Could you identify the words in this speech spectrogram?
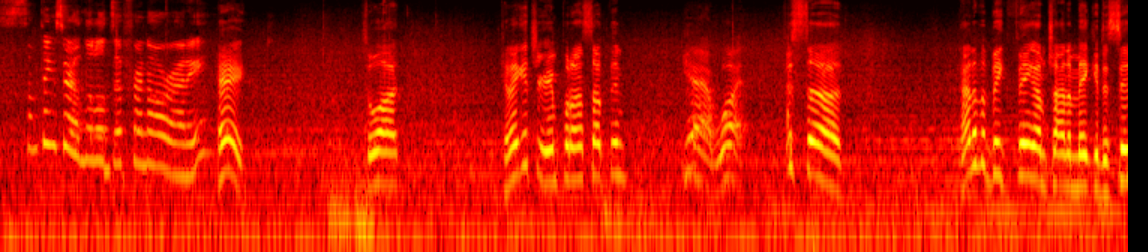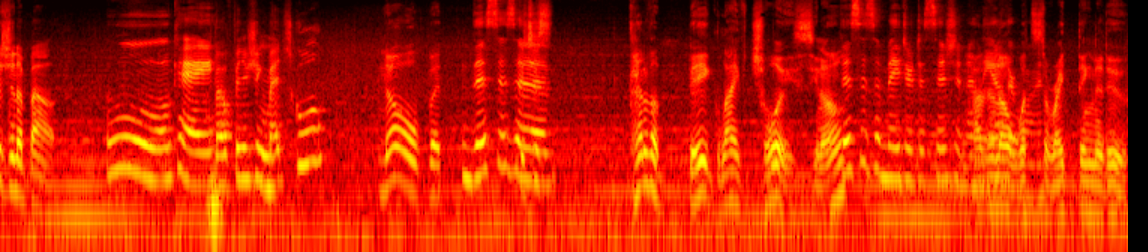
Some things are a little different already. Hey. So, uh, can I get your input on something? Yeah, what? Just uh, kind of a big thing I'm trying to make a decision about. Ooh, okay. About finishing med school? No, but This is a just kind of a big life choice, you know? this is a major decision in I don't know other what's the right thing to do.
